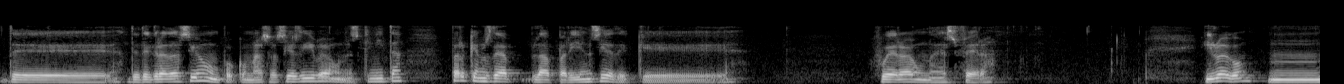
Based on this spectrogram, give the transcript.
de, de degradación un poco más hacia arriba, una esquinita, para que nos dé la apariencia de que fuera una esfera. Y luego mm,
